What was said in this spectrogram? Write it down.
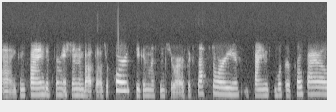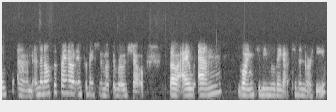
Uh, you can find information about those reports. You can listen to our success stories, find worker profiles, um, and then also find out information about the roadshow. So I am going to be moving up to the Northeast.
